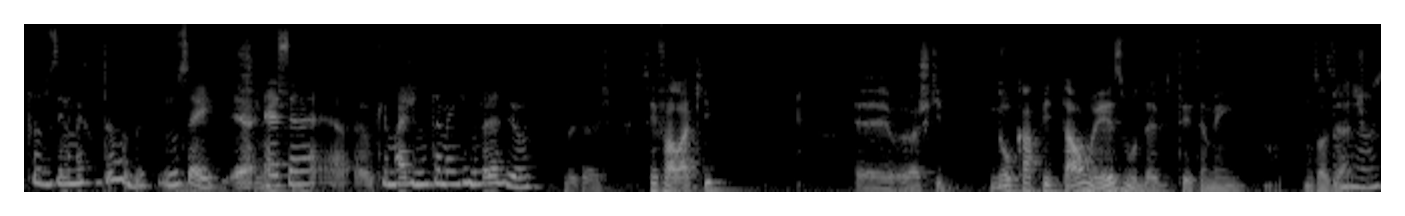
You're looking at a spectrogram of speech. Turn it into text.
produzirem mais conteúdo. Não sei. É- Sim, Essa sim. é o que eu imagino também aqui no Brasil. Verdade. Sem falar que é, eu acho que no capital mesmo deve ter também uns asiáticos.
